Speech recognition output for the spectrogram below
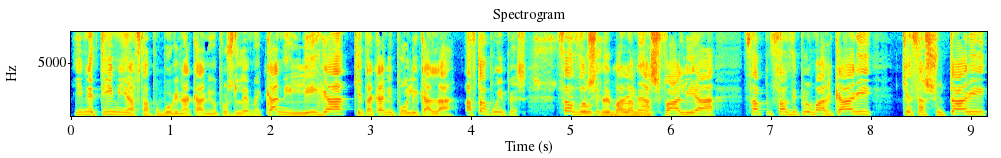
είναι τίμια αυτά που μπορεί να κάνει, όπως λέμε. Κάνει λίγα και τα κάνει πολύ καλά. Αυτά που είπες. Θα δώσει την θέμα μπάλα με είναι- ασφάλεια, θα, θα διπλομαρκάρει και θα σουτάρει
